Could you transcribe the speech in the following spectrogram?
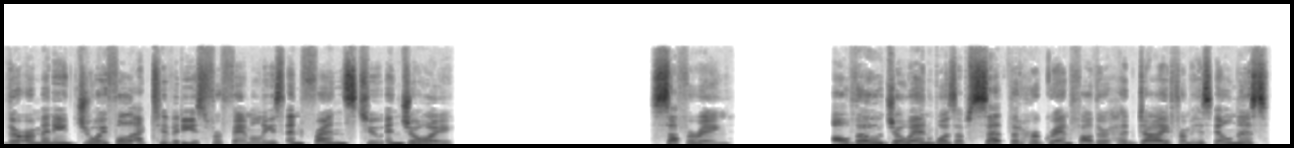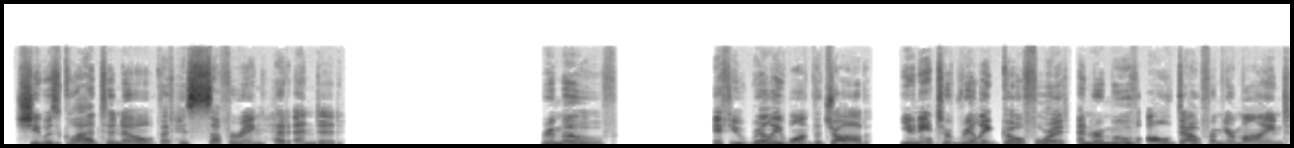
there are many joyful activities for families and friends to enjoy. Suffering. Although Joanne was upset that her grandfather had died from his illness, she was glad to know that his suffering had ended. Remove. If you really want the job, you need to really go for it and remove all doubt from your mind.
